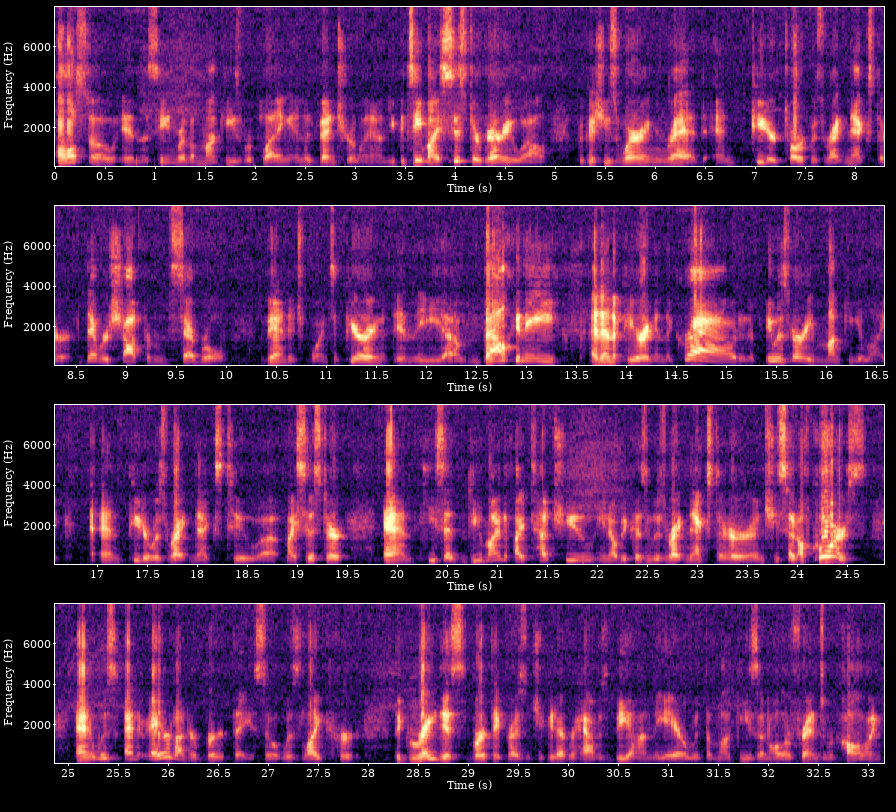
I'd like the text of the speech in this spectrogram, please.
also in the scene where the Monkees were playing in Adventureland. You could see my sister very well because she's wearing red, and Peter Tork was right next to her. They were shot from several vantage points, appearing in the um, balcony and then appearing in the crowd, and it was very monkey-like and Peter was right next to uh, my sister. And he said, "Do you mind if I touch you?" You know, because he was right next to her. And she said, "Of course." And it was and it aired on her birthday, so it was like her the greatest birthday present you could ever have is be on the air with the Monkees and all her friends were calling.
